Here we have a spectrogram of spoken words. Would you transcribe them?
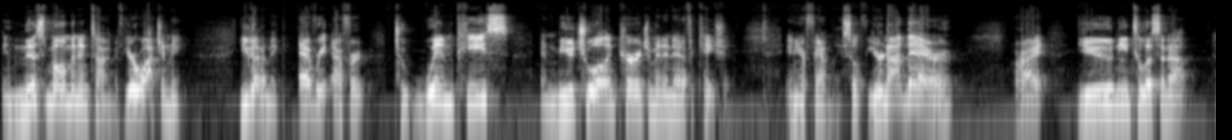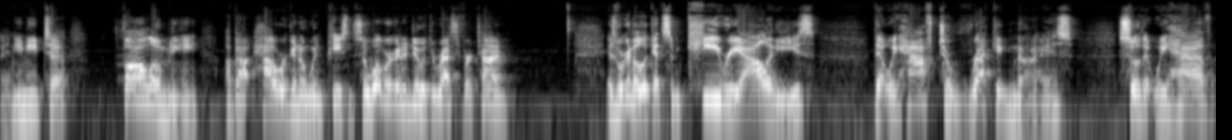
in this moment in time, if you're watching me, you got to make every effort to win peace and mutual encouragement and edification in your family. So if you're not there, all right, you need to listen up and you need to follow me about how we're going to win peace. And so what we're going to do with the rest of our time is we're going to look at some key realities that we have to recognize so that we have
